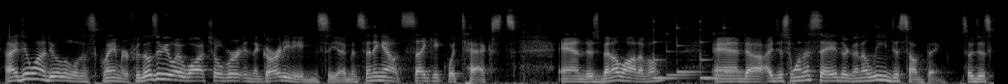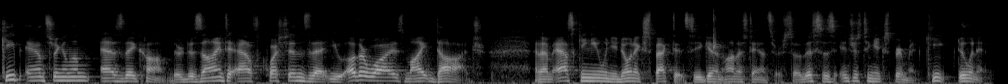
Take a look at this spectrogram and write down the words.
And I do want to do a little disclaimer. For those of you I watch over in the Guardian Agency, I've been sending out psychic with texts, and there's been a lot of them. And uh, I just want to say they're going to lead to something. So just keep answering them as they come. They're designed to ask questions that you otherwise might dodge. And I'm asking you when you don't expect it, so you get an honest answer. So this is interesting experiment. Keep doing it.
